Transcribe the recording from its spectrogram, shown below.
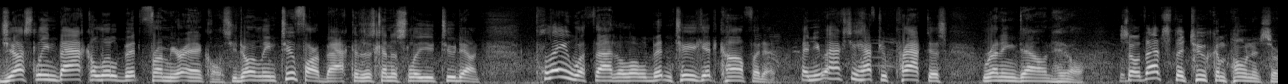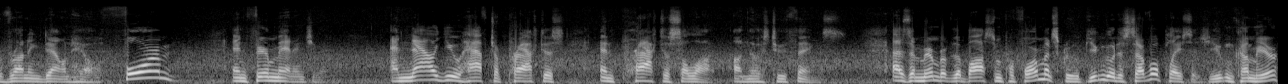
just lean back a little bit from your ankles. You don't lean too far back because it's going to slow you too down. Play with that a little bit until you get confident. And you actually have to practice running downhill. So that's the two components of running downhill, form and fear management. And now you have to practice and practice a lot on those two things. As a member of the Boston Performance Group, you can go to several places. You can come here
